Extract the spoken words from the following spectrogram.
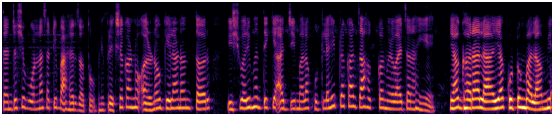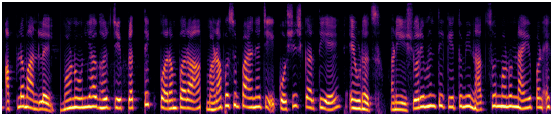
त्यांच्याशी बोलण्यासाठी बाहेर जातो. आणि प्रेक्षकांनो अर्णव गेल्यानंतर ईश्वरी म्हणते की आजी मला कुठल्याही प्रकारचा हक्क मिळवायचा नाहीये. या घराला या कुटुंबाला मी आपलं मानलंय. म्हणून या घरची प्रत्येक परंपरा मनापासून पाळण्याची कोशिश करतेय एवढंच. आणि ईश्वरी म्हणते की तुम्ही नाचून म्हणून नाही पण एक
